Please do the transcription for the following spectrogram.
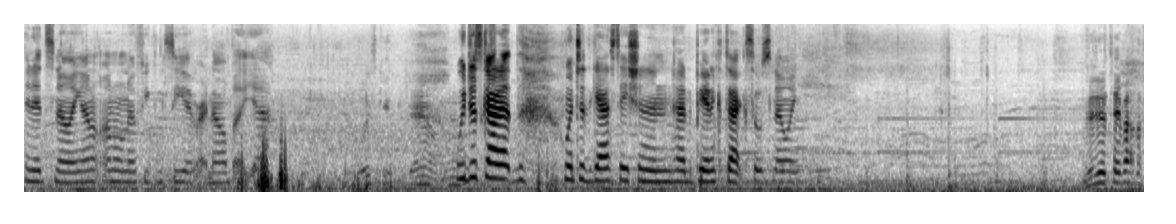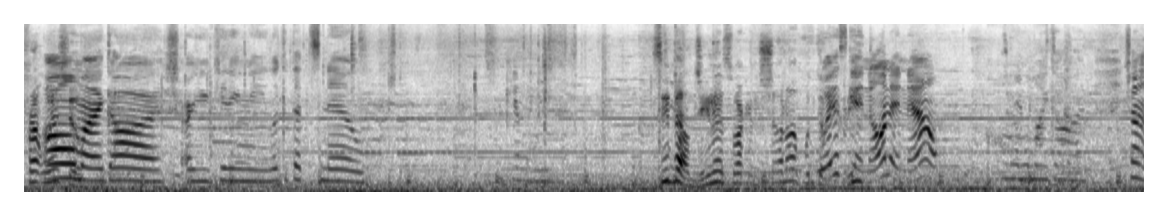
and it's snowing. I don't. I don't know if you can see it right now, but yeah. Let's get down. We just got it. went to the gas station and had a panic attack. So it's snowing. Videotape out the front windshield. Oh my gosh! Are you kidding me? Look at that snow. Seatbelt, Gina, so I can shut up with the Boy, it's getting on it now. Oh my god! Try,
